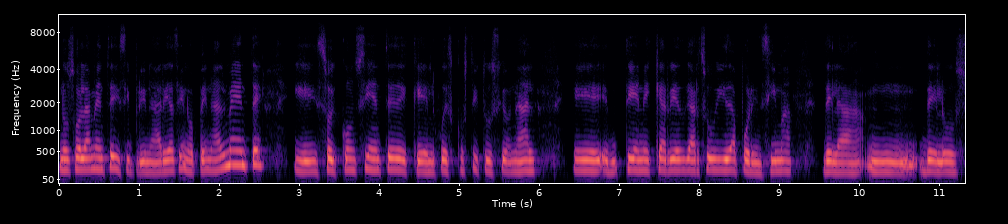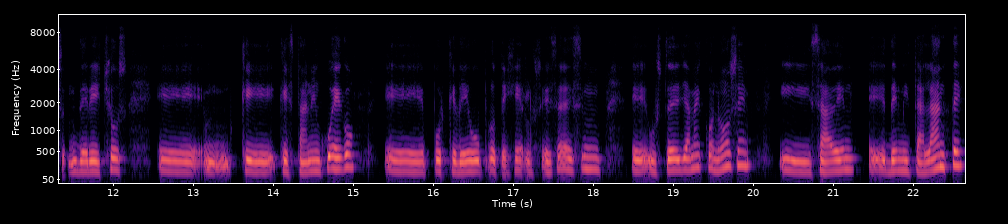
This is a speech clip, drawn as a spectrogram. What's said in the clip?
no solamente disciplinaria, sino penalmente, y soy consciente de que el juez constitucional eh, tiene que arriesgar su vida por encima de, la, mm, de los derechos que, que están en juego eh, porque debo protegerlos. Esa es, mm, eh, ustedes ya me conocen y saben eh, de mi talante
